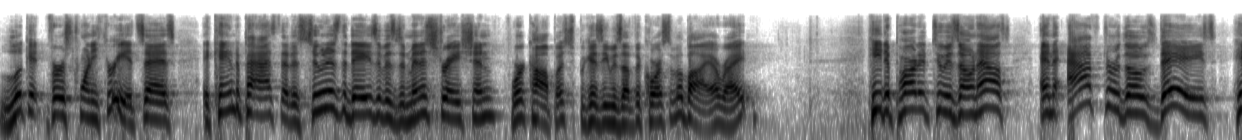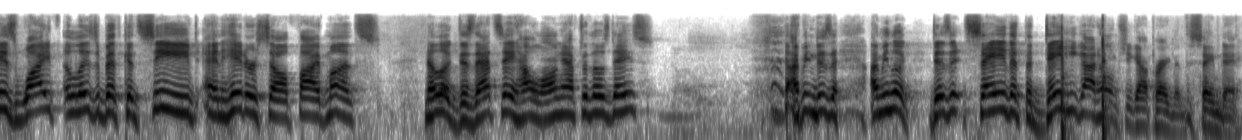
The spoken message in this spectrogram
look at verse 23. It says, It came to pass that as soon as the days of his administration were accomplished, because he was of the course of Abiah, right? He departed to his own house, and after those days, his wife Elizabeth conceived and hid herself five months. Now look, does that say how long after those days? I mean, does it, I mean, look, does it say that the day he got home, she got pregnant the same day?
